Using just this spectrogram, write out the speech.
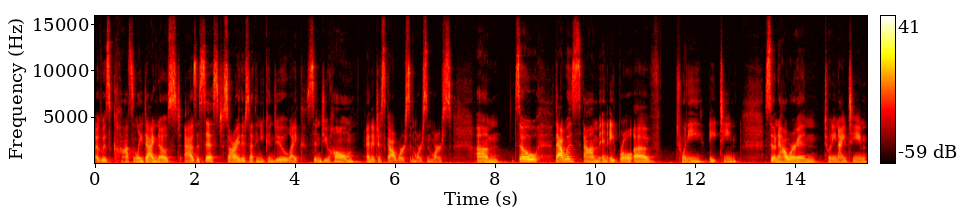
it was constantly diagnosed as a cyst. Sorry there's nothing you can do like send you home and it just got worse and worse and worse. Um, so that was um, in April of 2018. So now we're in 2019.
